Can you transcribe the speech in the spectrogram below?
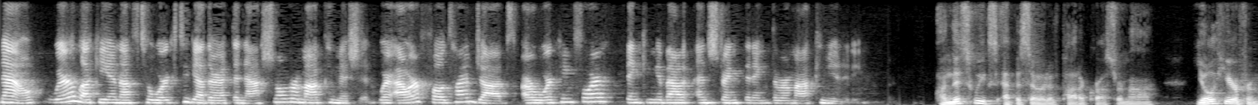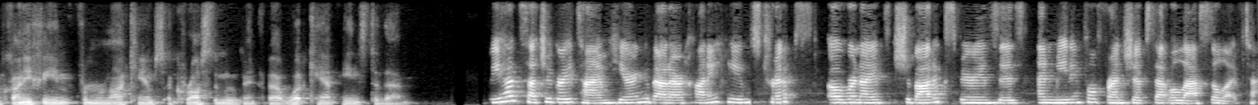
Now, we're lucky enough to work together at the National Ramah Commission, where our full time jobs are working for, thinking about, and strengthening the Ramah community. On this week's episode of Pot Across Ramah, you'll hear from Chanichim from Ramah camps across the movement about what camp means to them. We had such a great time hearing about our Chanichim's trips, overnights, Shabbat experiences, and meaningful friendships that will last a lifetime.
